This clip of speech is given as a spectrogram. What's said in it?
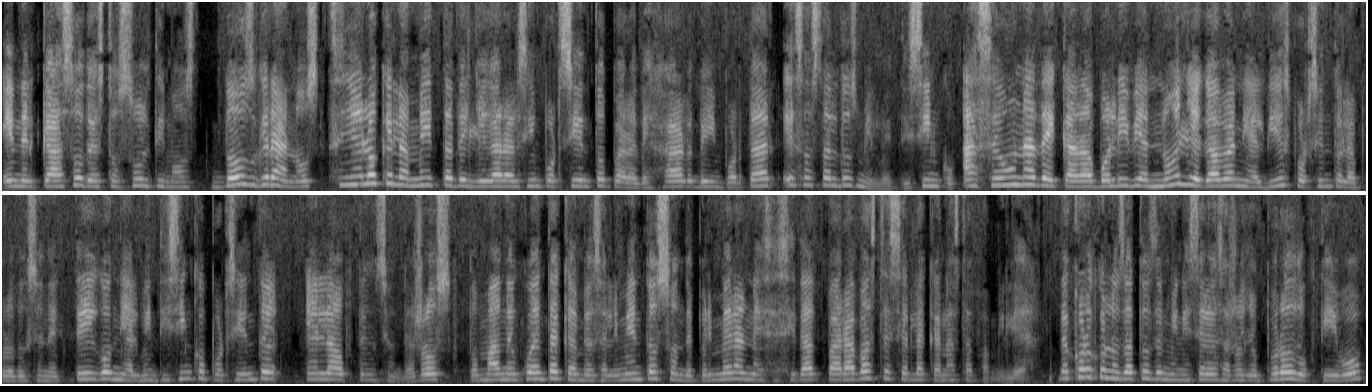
En el caso de estos últimos dos granos, señaló que la meta de llegar al 100% para dejar de importar es hasta el 2025. Hace una década, Bolivia no llegaba ni al 10% de la producción de trigo ni al 25% en la obtención de arroz, tomando en cuenta que ambos alimentos son de primera necesidad para abastecer la canasta familiar. De acuerdo con los datos del Ministerio de Desarrollo Productivo,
